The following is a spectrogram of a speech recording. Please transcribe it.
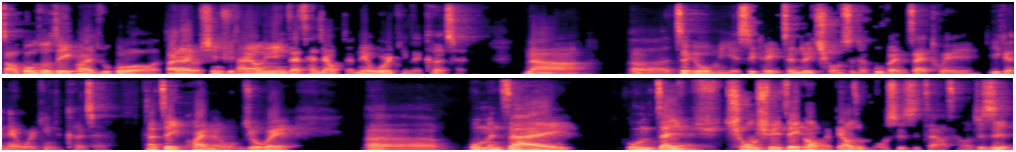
找工作这一块，如果大家有兴趣，他要愿意再参加我们的 networking 的课程，那呃，这个我们也是可以针对求职的部分再推一个 networking 的课程。那这一块呢，我们就会呃，我们在我们在求学这一块，我们的标准模式是这样子，就是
